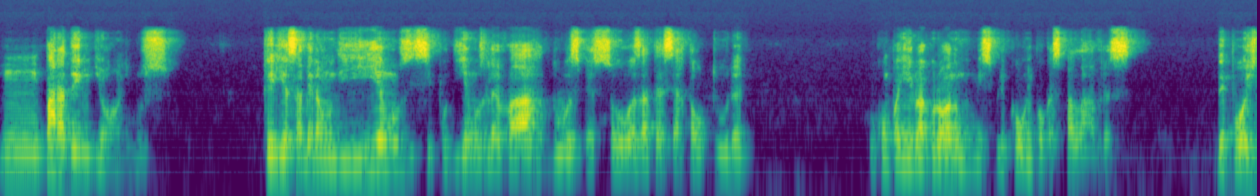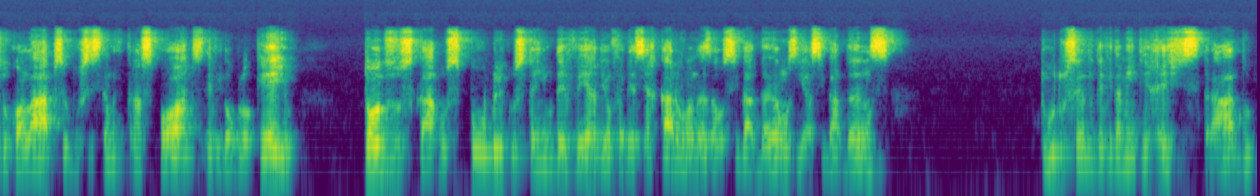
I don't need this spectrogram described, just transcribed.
um paradeiro de ônibus. Queria saber aonde íamos e se podíamos levar duas pessoas até certa altura. O companheiro agrônomo me explicou em poucas palavras. Depois do colapso do sistema de transportes devido ao bloqueio, todos os carros públicos têm o dever de oferecer caronas aos cidadãos e às cidadãs, tudo sendo devidamente registrado,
